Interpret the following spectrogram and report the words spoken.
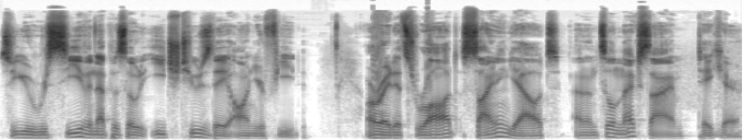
so you receive an episode each Tuesday on your feed. All right, it's Rod signing out. And until next time, take care.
